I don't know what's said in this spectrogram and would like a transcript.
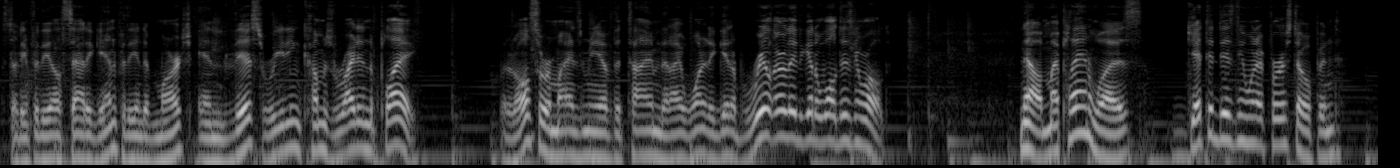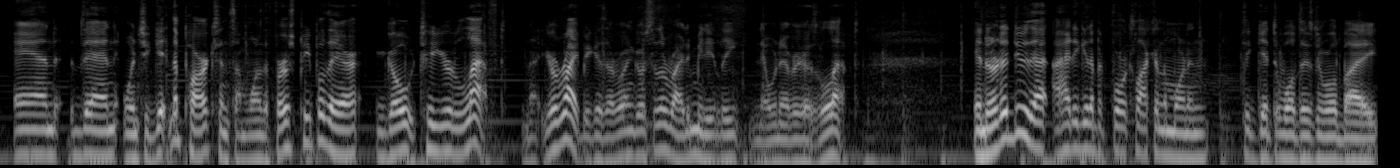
studying for the LSAT again for the end of March, and this reading comes right into play. But it also reminds me of the time that I wanted to get up real early to go to Walt Disney World. Now, my plan was get to Disney when it first opened, and then once you get in the park, since I'm one of the first people there, go to your left, not your right, because everyone goes to the right immediately. No one ever goes left. In order to do that, I had to get up at 4 o'clock in the morning to get to Walt Disney World by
